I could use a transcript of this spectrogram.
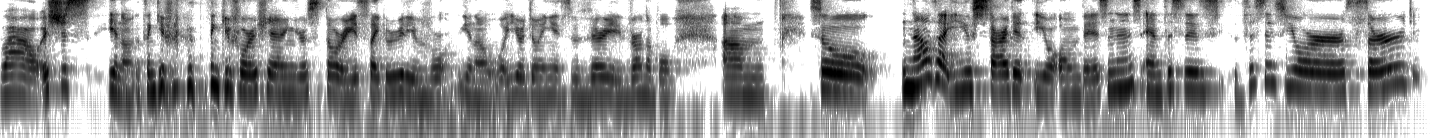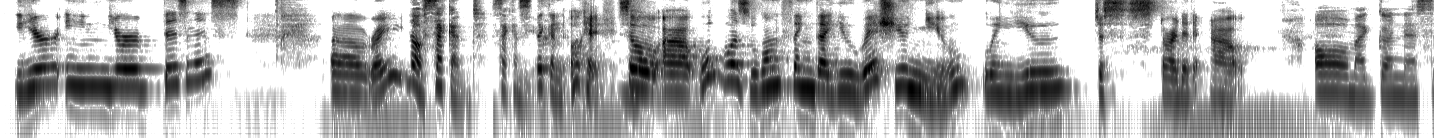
wow it's just you know thank you thank you for sharing your story. It's like really you know what you're doing is very vulnerable. Um so now that you started your own business and this is this is your third year in your business uh, right no second second year. second okay so uh, what was one thing that you wish you knew when you just started out oh my goodness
